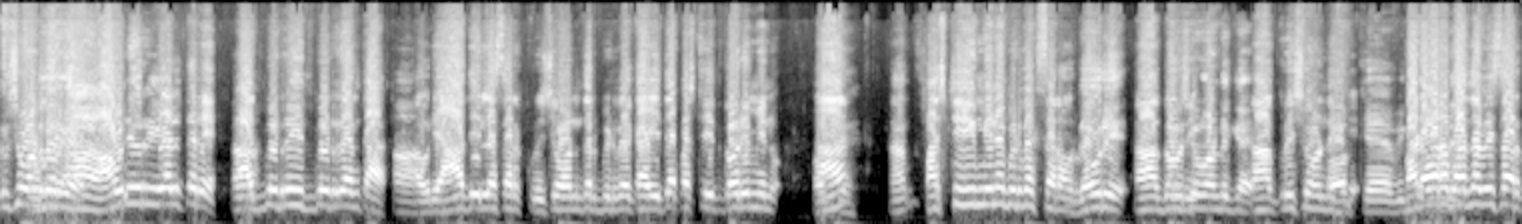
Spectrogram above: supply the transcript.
ಕೃಷಿ ಹೊಂಡದವ್ರಿಗೆ. ಅವ್ರ ಇವ್ರು ಹೇಳ್ತಾರೆ ಅದ್ ಬಿಡ್ರಿ ಇದ್ ಬಿಡ್ರಿ ಅಂತ. ಅವ್ರು ಯಾವ್ದಿಲ್ಲ ಸರ್ ಕೃಷಿ ಹೊಂಡದ್ರ ಬಿಡ್ಬೇಕಾಗಿದೆ ಫಸ್ಟ್ ಇದ್ ಗೌರಿ ಮೀನು. ಫಸ್ಟ್ ಈ ಮೀನೇ ಬಿಡ್ಬೇಕು ಸರ್ ಅವ್ರು. ಗೌರಿ. ಗೌರಿ. ಕೃಷಿ ಹೊಂಡಕ್ಕೆ. ಕೃಷಿ ಹೊಂಡಕ್ಕೆ. ಬಡವರ ಬಾಂಧವಿ ಸರ್.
